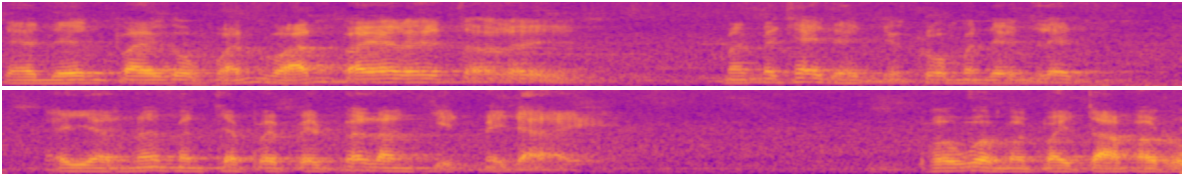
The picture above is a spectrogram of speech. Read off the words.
แต่เดินไปก็ฝันหวานไปอะไรต่ออะไรมันไม่ใช่เดินจงกรมมันเดินเล่นไอ้อย่างนั้นมันจะไปเป็นพลังจิตไม่ได้ เพราะว่ามันไปตามอาร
